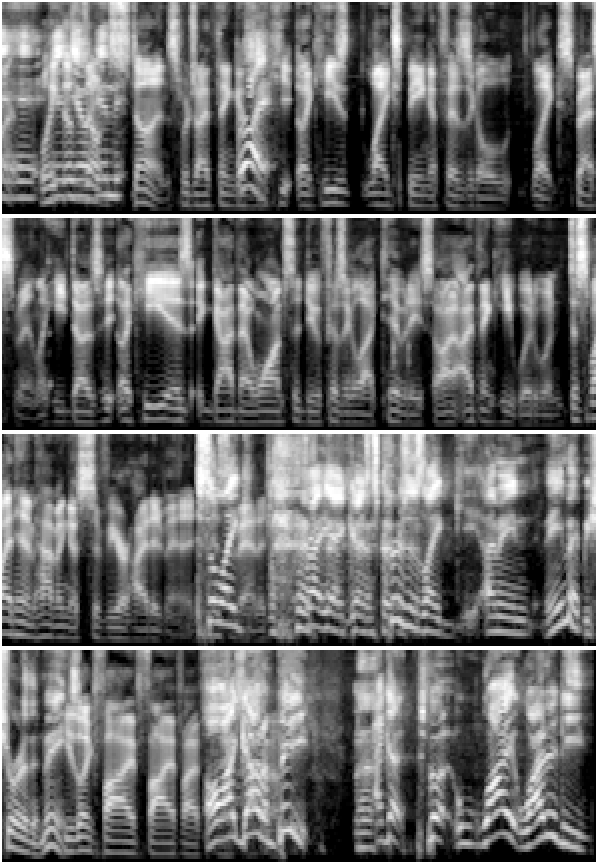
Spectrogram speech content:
In- well, he does know, on stunts, which I think is Right. like, he, like he's likes being a physical like specimen. Like he does, he, like he is a guy that wants to do physical activity. So I, I think he would win, despite him having a severe height advantage. so like, right? Yeah, because Cruise is like, I mean, he might be shorter than me. he's like five, five, five. oh, I got a beat. I got. But why? Why did he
